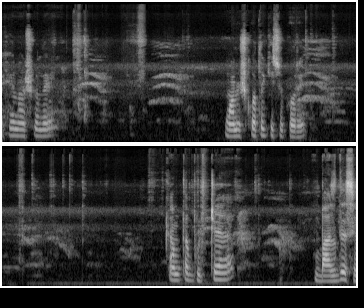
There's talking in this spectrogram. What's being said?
দেখেন আসলে মানুষ কত কিছু করে। কামতা বুটটা বাজতেছে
